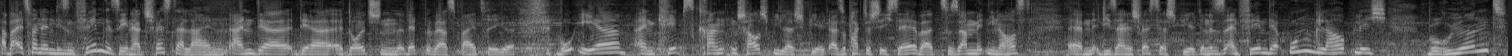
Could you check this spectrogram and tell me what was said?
Aber als man dann diesen Film gesehen hat, Schwesterlein, einen der, der deutschen Wettbewerbsbeiträge, wo er einen krebskranken Schauspieler spielt, also praktisch sich selber, zusammen mit Nina Host, ähm, die seine Schwester spielt. Und es ist ein Film, der unglaublich berührend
